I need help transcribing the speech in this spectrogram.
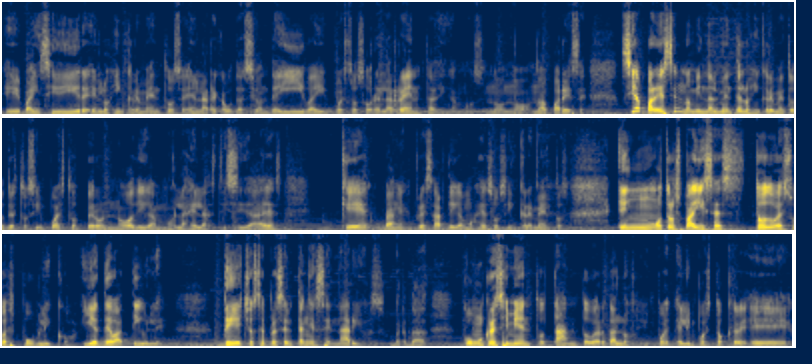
eh, va a incidir en los incrementos en la recaudación de IVA e impuestos sobre la renta, digamos, no, no, no aparece. Sí aparecen nominalmente los incrementos de estos impuestos, pero no, digamos, las elasticidades que van a expresar, digamos, esos incrementos. En otros países todo eso es público y es debatible. De hecho, se presentan escenarios, ¿verdad? Con un crecimiento tanto, ¿verdad? Los el impuesto eh,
